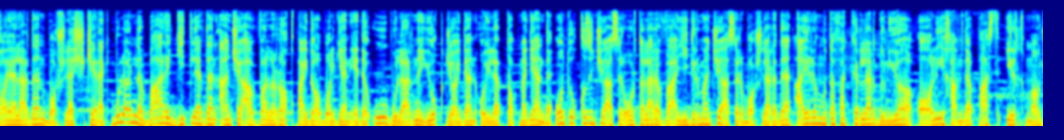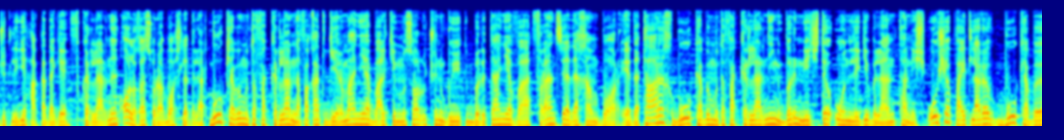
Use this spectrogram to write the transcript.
g'oyalardan boshlash kerak. Bularni bari Gitlerdan ancha avvalroq paydo bo'lgan edi. U bularni yo'q joydan o'ylab topmagandi. 19-asr o'rtalari va 20-asr boshlarida ayrim mutafakkirlar dunyo oliy hamda past irq mavjudligi haqidagi fikrlarni olg'a sura boshladilar. Bu kabi mutafakkirlar nafaqat Germaniya, balki misol uchun Buyuk Britaniya va Fransiyada ham bor edi. Tarix bu kabi mutafakkirlarning bir nechta o'nligi bilan tanish. O'sha paytlari bu kabi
